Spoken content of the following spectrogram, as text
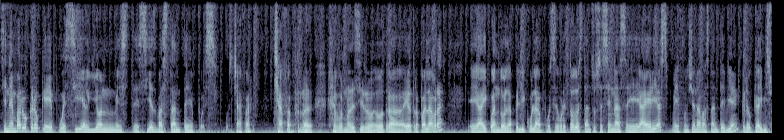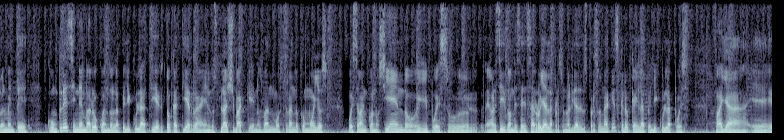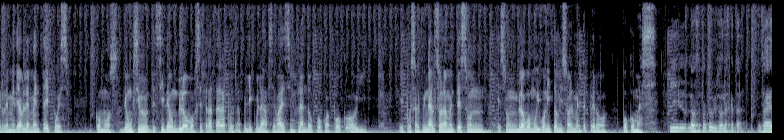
Sin embargo, creo que pues sí, el guion este, sí es bastante pues, pues chafa, chafa por no, decir otra, otra palabra. Eh, ahí cuando la película, pues sobre todo está en sus escenas eh, aéreas, funciona bastante bien. Creo que ahí visualmente cumple. Sin embargo, cuando la película toca tierra en los flashbacks que nos van mostrando cómo ellos pues se van conociendo y pues ahora sí donde se desarrolla la personalidad de los personajes, creo que ahí la película pues falla eh, irremediablemente y pues como de un, si, de un globo se tratara, pues la película se va desinflando poco a poco y, y, pues al final solamente es un, es un globo muy bonito visualmente, pero poco más. ¿Y los efectos visuales qué tal? O sea,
